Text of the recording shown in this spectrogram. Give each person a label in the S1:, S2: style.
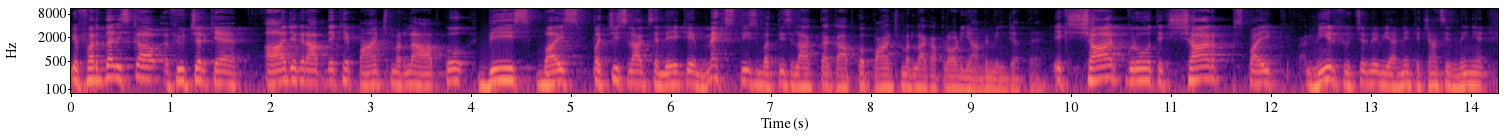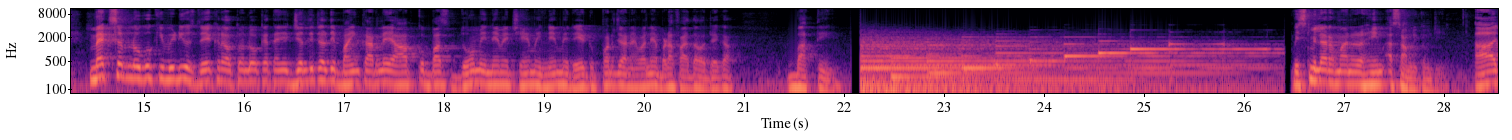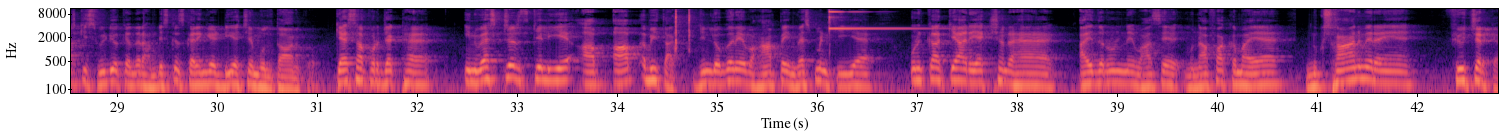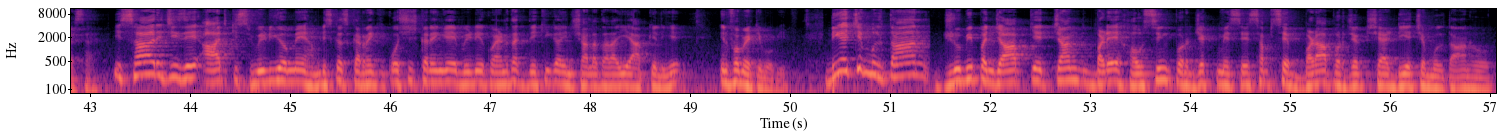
S1: कि फर्दर इसका फ्यूचर क्या है? आज अगर आप देखें पाँच मरला आपको 20, 22, 25 लाख से लेके मैक्स 30, 32 लाख तक आपको पाँच मरला का प्लॉट यहाँ पे मिल जाता है। एक शार्प ग्रोथ एक शार्प स्पाइक नियर फ्यूचर में भी आने के चांसेस नहीं है। मैं अक्सर लोगों की वीडियोस देख रहा होता हूँ लोग कहते हैं जल्दी जल्दी बाइंग कर ले आपको बस दो महीने में छह महीने में रेट ऊपर जाने वाले हैं बड़ा फ़ायदा हो जाएगा। बातें। बिस्मिल्लाह रहीम वालेकुम जी। आज की इस वीडियो के अंदर हम डिस्कस करेंगे डीएचए मुल्तान को। कैसा प्रोजेक्ट है? इन्वेस्टर्स के लिए आप आप अभी तक जिन लोगों ने वहाँ पे इन्वेस्टमेंट की है, उनका क्या रिएक्शन रहा है? आइधर उन्होंने वहाँ से मुनाफा कमाया है, नुकसान में रहे हैं फ्यूचर कैसा है? ये सारी चीज़ें आज की इस वीडियो में हम डिस्कस करने की कोशिश करेंगे। वीडियो को एंड तक देखिएगा इन ताला ये आपके लिए इन्फॉर्मेटिव होगी। डीएचए मुल्तान जनूबी पंजाब के चंद बड़े हाउसिंग प्रोजेक्ट में से सबसे बड़ा प्रोजेक्ट शायद डीएचए मुल्तान हो।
